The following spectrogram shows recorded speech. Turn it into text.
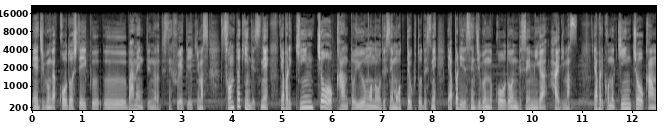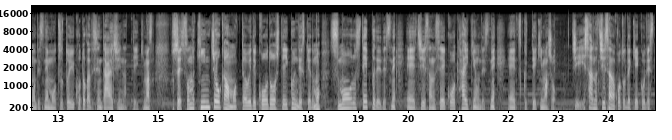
えー、自分が行動していく場面っていうのがですね、増えていきます。その時にですね、やっぱり緊張感というものをですね、持っておくとですね、やっぱりですね、自分の行動にですね、身が入ります。やっぱりこの緊張感をですね、持つということがですね、大事になっていきます。そしてその緊張感を持った上で行動していくんですけども、スモールステップでですね、えー、小さな成功体験をですね、えー、作っていきましょう。小さな小さなことで結構です。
